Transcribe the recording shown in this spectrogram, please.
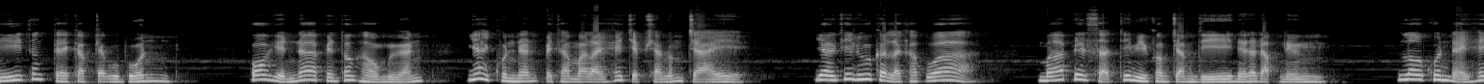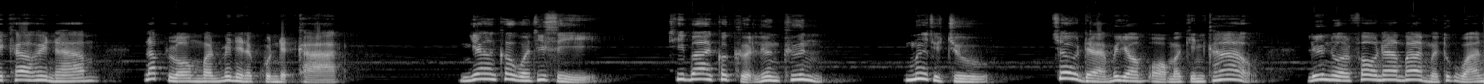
นี้ตั้งแต่กลับจากอุบลพอเห็นหน้าเป็นต้องเห่าเหมือนญาติคนนั้นไปทำอะไรให้เจ็บช้ำน้ำใจ อย่างที่รู้กันแหละครับว่า ม้าเป็นสัตว์ที่มีความจำดีในระดับหนึ่งเราคนไหนให้ข้าวให้น้ำรับรองมันไม่เนรคุณเด็ดขาด ย่างเข้าวันที่สี่ที่บ้านก็เกิดเรื่องขึ้น เมื่อจู่ๆเจ้าแด่างไม่ยอมออกมากินข้าว หรือนอนเฝ้าหน้าบ้านเหมือนทุกวัน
